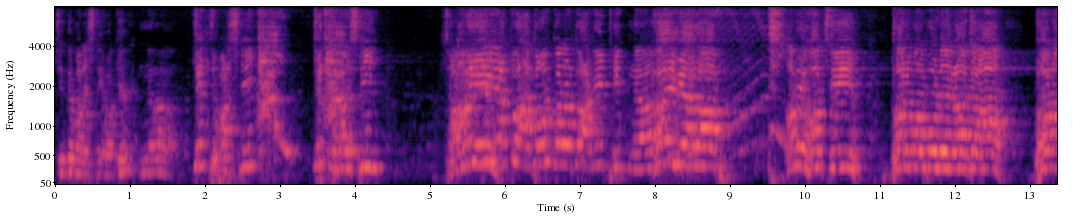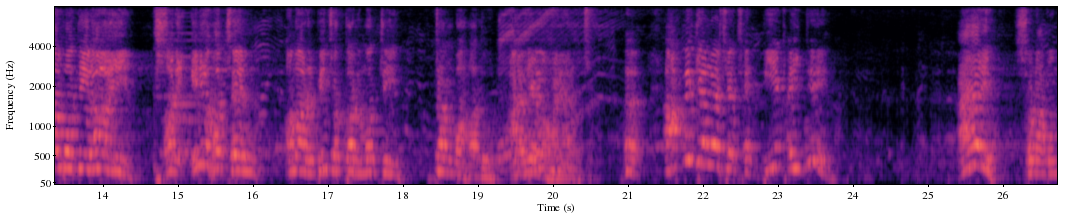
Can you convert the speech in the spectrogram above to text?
চিনতে পারিসনি আমাকে? না। চিনতে পারিসনি চিনতে পারিসনি আমি এত আদর করা তো আগে ঠিক না। এই বেয়াদব! আমি হচ্ছি ধর্মপুরের রাজা ধনপতি রায় আর ইনি হচ্ছেন আমার বিচক্ষণ মন্ত্রী জং বাহাদুর আগে মহারাজ? হ্যাঁ, আপনি কেন এসেছেন? বিয়ে খাইতে? সোনা বোম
